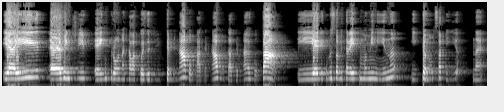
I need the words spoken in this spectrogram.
E aí é, a gente entrou naquela coisa de terminar, voltar, terminar, voltar, terminar e voltar. E ele começou a me trair com uma menina, e que eu não sabia, né?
